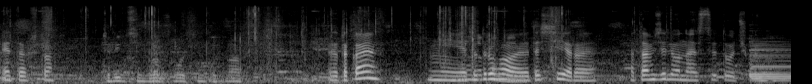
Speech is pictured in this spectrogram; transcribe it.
Это что? 30, 28, 15. Это такая? Не, это другая, это серая. А там зеленая с цветочками.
